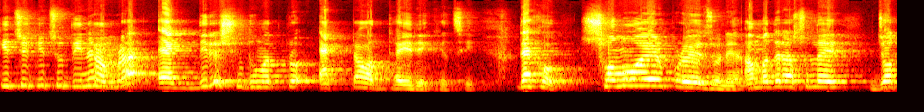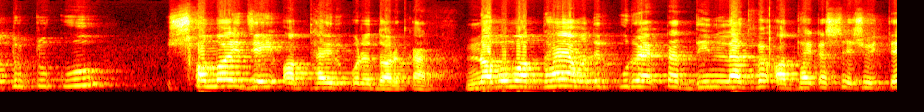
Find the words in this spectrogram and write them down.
কিছু কিছু দিনে আমরা একদিনে শুধুমাত্র একটা অধ্যায় রেখেছি। দেখো, সময়ের প্রয়োজনে আমাদের আসলে যতটুকু সময় যেই অধ্যায়ের উপরে দরকার নবম অধ্যায় আমাদের পুরো একটা দিন লাগবে, অধ্যায়টা শেষ হইতে।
